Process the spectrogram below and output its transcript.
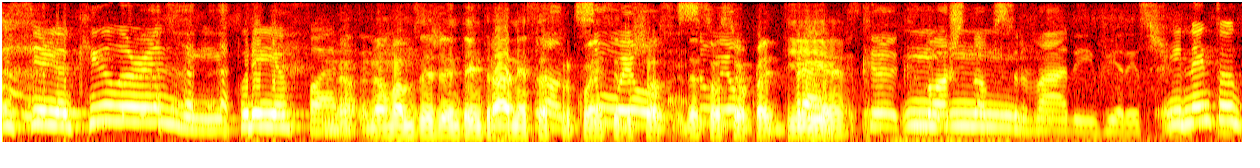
e serial killers e por aí afora. Não, não vamos a gente entrar nessa Pronto, frequência eu, da sociopatia. que, que e, gosto e, de observar e ver esses filmes. E nem todo,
